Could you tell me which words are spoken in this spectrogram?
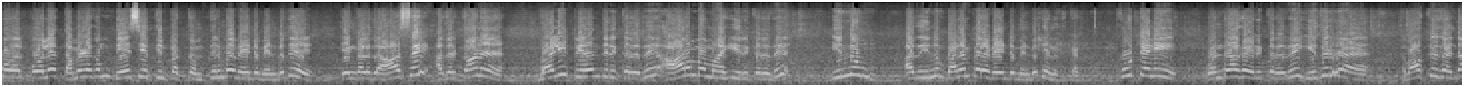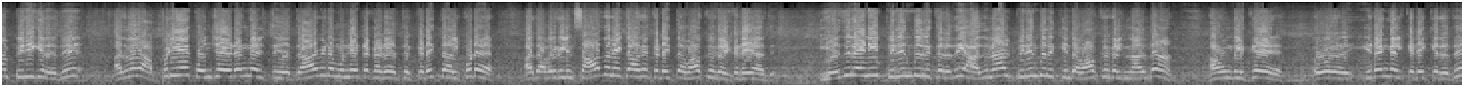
முதல் போல தமிழகம் தேசியத்தின் பக்கம் திரும்ப வேண்டும் என்பது எங்களது ஆசை. அதற்கான வழி பிறந்திருக்கிறது ஆரம்பமாகி இருக்கிறது. இன்னும் அது இன்னும் பலம் பெற வேண்டும் என்பது எனது கருத்து. கூட்டணி ஒன்றாக இருக்கிறது எதிர வாக்குகள் தான் பிரிகிறது. அதனால அப்படியே கொஞ்சம் இடங்கள் திராவிட முன்னேற்ற கழகத்தில் கிடைத்தால் கூட அது அவர்களின் சாதனைக்காக கிடைத்த வாக்குகள் கிடையாது. எதிரணி பிரிந்திருக்கிறது அதனால் பிரிந்திருக்கின்ற வாக்குகளினால் தான் அவங்களுக்கு ஒரு இடங்கள் கிடைக்கிறது.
